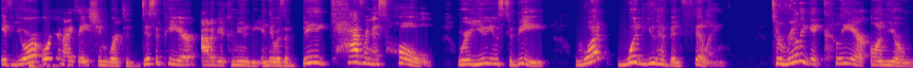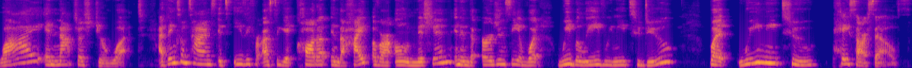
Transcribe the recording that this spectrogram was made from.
if your mm. organization were to disappear out of your community and there was a big cavernous hole where you used to be, what would you have been filling? To really get clear on your why and not just your what. I think sometimes it's easy for us to get caught up in the hype of our own mission and in the urgency of what we believe we need to do. But we need to pace ourselves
